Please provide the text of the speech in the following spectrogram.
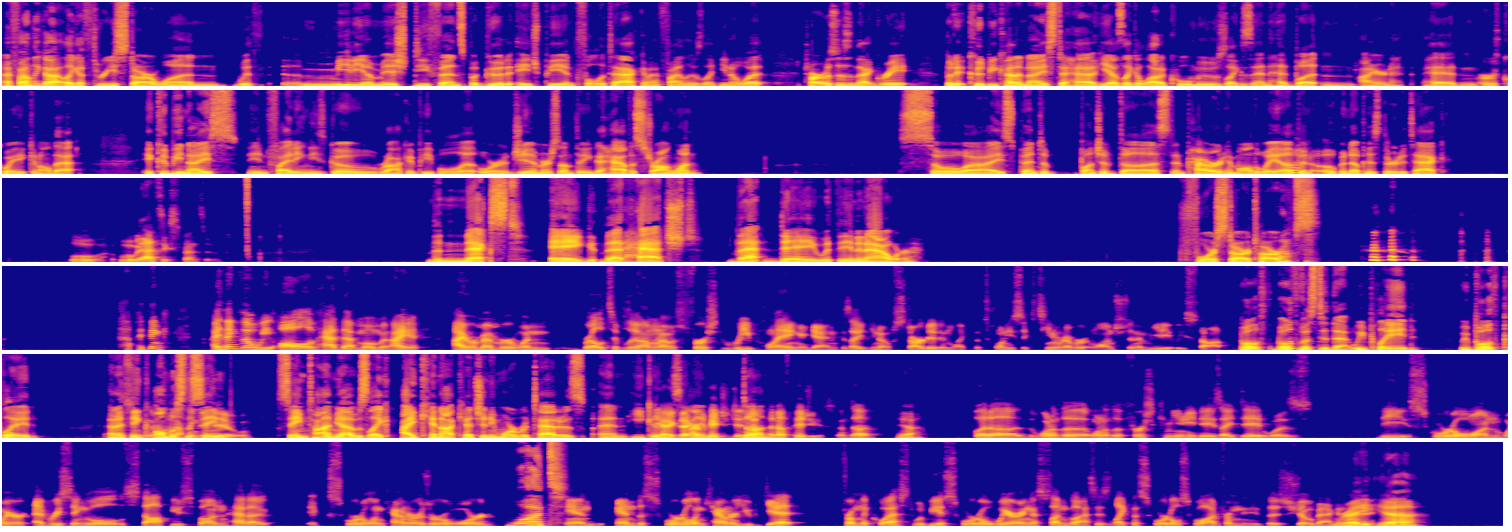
I finally got like a 3 star one with uh, medium-ish defense but good HP and full attack and I finally was like, "You know what? Tauros isn't that great, but it could be kind of nice to have. He has like a lot of cool moves like Zen Headbutt and Iron Head and Earthquake and all that. It could be nice in fighting these Go Rocket people uh, or a gym or something to have a strong one. So uh, I spent a bunch of dust and powered him all the way up and opened up his third attack. Ooh, ooh, that's expensive. The next egg that hatched that day within an hour. Four star Tauros. I think I think though we all have had that moment. I I remember when relatively on when I was first replaying again because I you know started in like the 2016 or whatever it launched and immediately stopped. Both both of us did that. We played we both played and I think was almost the same same time. Yeah, it was like I cannot catch any more Rattatas and Ekans. Yeah, exactly. I'm Pidge, done. Enough Pidgeys. I'm done. Yeah. But uh, one of the one of the first community days I did was the Squirtle one, where every single stop you spun had a Squirtle encounter as a reward, What? and and the Squirtle encounter you'd get from the quest would be a Squirtle wearing a sunglasses, like the Squirtle squad from the, the show back in the Right, yeah.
